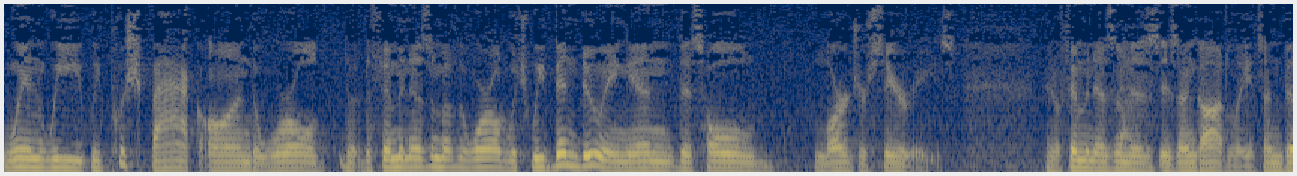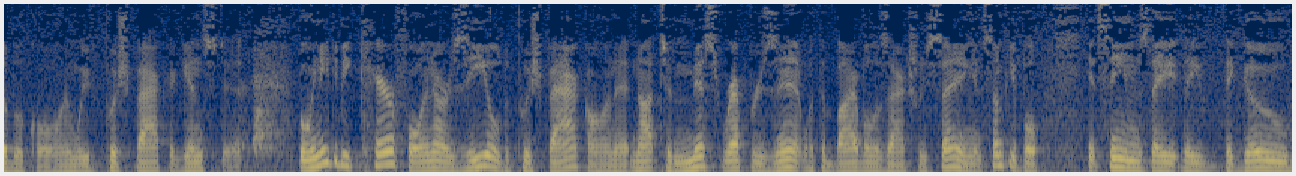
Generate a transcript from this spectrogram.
when we, we push back on the world, the, the feminism of the world, which we've been doing in this whole larger series you know, feminism is, is ungodly, it's unbiblical, and we've pushed back against it. But we need to be careful in our zeal to push back on it, not to misrepresent what the Bible is actually saying. And some people, it seems they, they, they go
